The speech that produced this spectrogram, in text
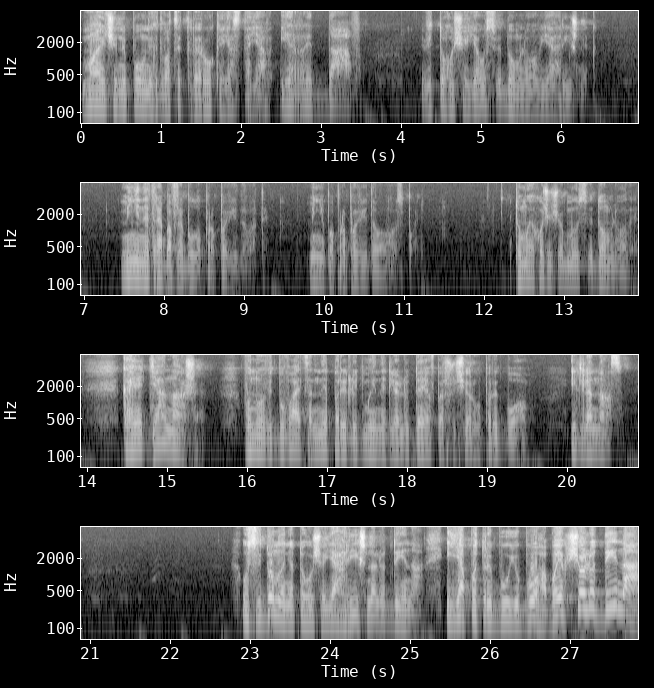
маючи неповних 23 роки, я стояв і ридав від того, що я усвідомлював, я грішник. Мені не треба вже було проповідувати. Мені попроповідував Господь. Тому я хочу, щоб ми усвідомлювали, каяття наше, воно відбувається не перед людьми, не для людей, а в першу чергу перед Богом. І для нас. Усвідомлення того, що я грішна людина і я потребую Бога. Бо якщо людина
